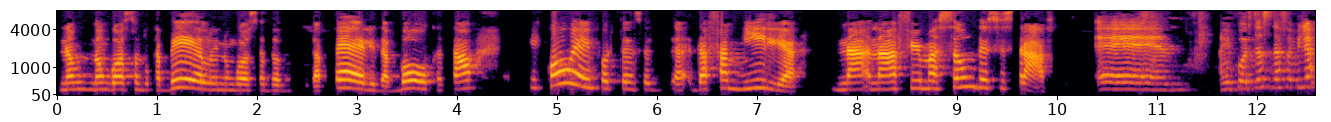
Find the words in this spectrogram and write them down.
não, não gostam do cabelo e não gostam do, da pele, da boca tal. E qual é a importância da, da família na, na, afirmação desses traços? É, a importância da família,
